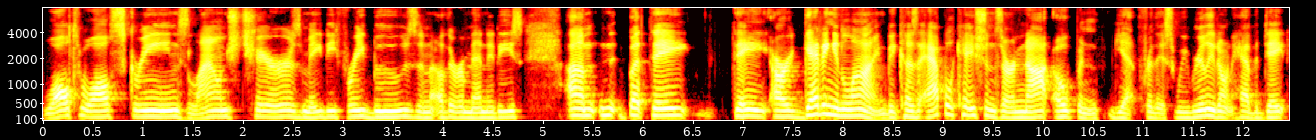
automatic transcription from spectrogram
wall to wall screens, lounge chairs, maybe free booze and other amenities. Um, but they they are getting in line because applications are not open yet for this. We really don't have a date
